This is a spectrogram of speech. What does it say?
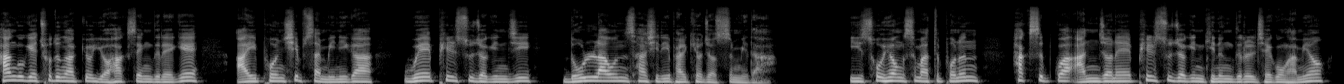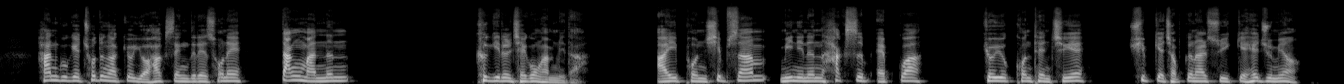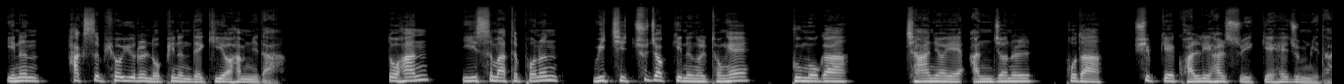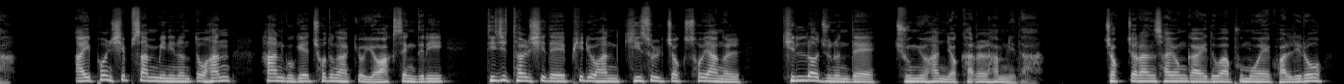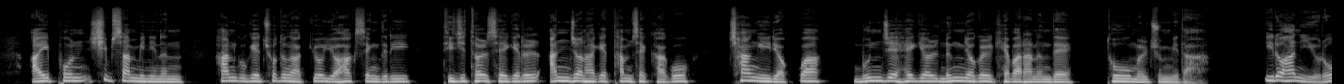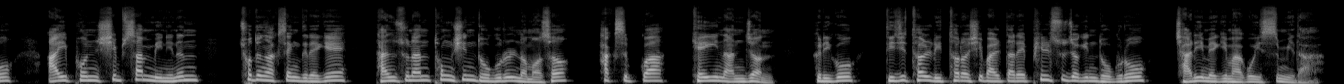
한국의 초등학교 여학생들에게 아이폰 14 미니가 왜 필수적인지 놀라운 사실이 밝혀졌습니다. 이 소형 스마트폰은 학습과 안전에 필수적인 기능들을 제공하며 한국의 초등학교 여학생들의 손에 딱 맞는 크기를 제공합니다. 아이폰 13 미니는 학습 앱과 교육 콘텐츠에 쉽게 접근할 수 있게 해주며 이는 학습 효율을 높이는 데 기여합니다. 또한 이 스마트폰은 위치 추적 기능을 통해 부모가 자녀의 안전을 보다 쉽게 관리할 수 있게 해줍니다. 아이폰 13 미니는 또한 한국의 초등학교 여학생들이 디지털 시대에 필요한 기술적 소양을 길러주는 데 중요한 역할을 합니다. 적절한 사용 가이드와 부모의 관리로 아이폰 13 미니는 한국의 초등학교 여학생들이 디지털 세계를 안전하게 탐색하고 창의력과 문제 해결 능력을 개발하는 데 도움을 줍니다. 이러한 이유로 아이폰 13 미니는 초등학생들에게 단순한 통신 도구를 넘어서 학습과 개인 안전, 그리고 디지털 리터러시 발달의 필수적인 도구로 자리매김하고 있습니다.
